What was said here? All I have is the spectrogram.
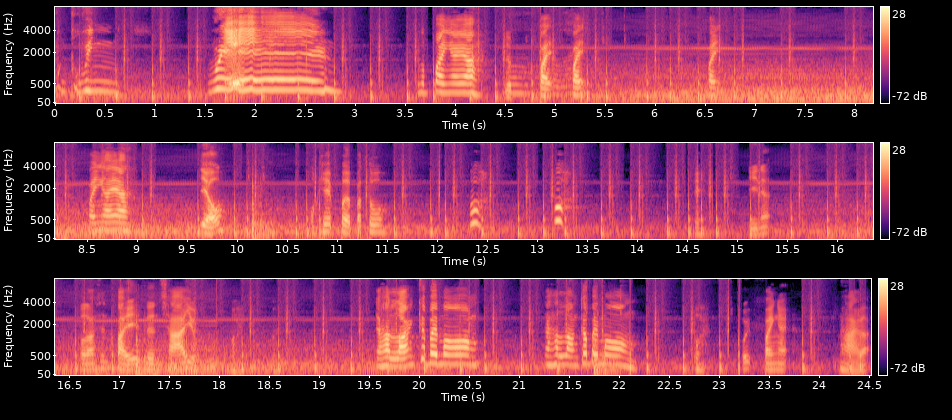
มันวิ่งวิ่งเราไปไงอะเดี๋ยวไปไปไป ไปไงอะเดี๋ยว โอเค เปิดประตูโอ้โอ้ดีนะตอนนั้นฉันไปเดินช้าอยู่อย่าหันหลังก็ไปมองอย่าหันหลังก็ไปมองโอ้ยไปไง หายละ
